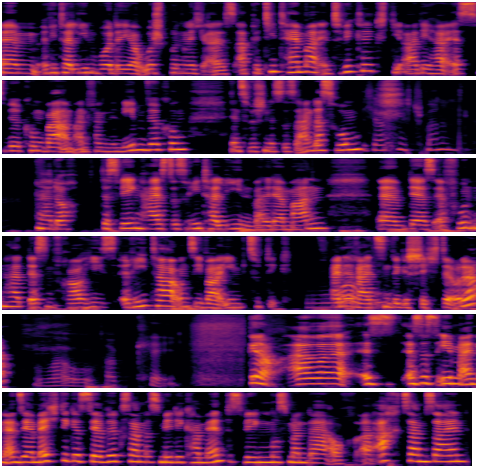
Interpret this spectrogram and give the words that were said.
Ähm, Ritalin wurde ja ursprünglich als Appetithemmer entwickelt. Die ADHS-Wirkung war am Anfang eine Nebenwirkung. Inzwischen ist es andersrum. Ich auch nicht spannend. Ja, doch. Deswegen heißt es Ritalin, weil der Mann, äh, der es erfunden hat, dessen Frau hieß Rita und sie war ihm zu dick. Wow. Eine reizende Geschichte, oder? Wow, okay. Genau, aber es, es ist eben ein, ein sehr mächtiges, sehr wirksames Medikament, deswegen muss man da auch äh, achtsam sein.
